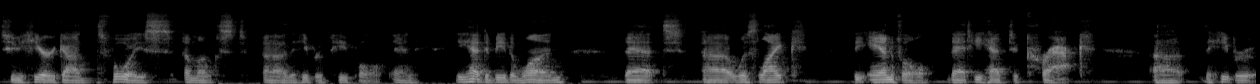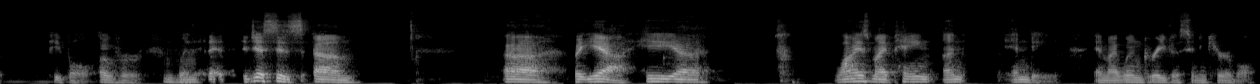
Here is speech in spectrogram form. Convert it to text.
to hear God's voice amongst uh, the Hebrew people, and he had to be the one that uh, was like the anvil that he had to crack uh, the Hebrew people over mm-hmm. with. It, it, just is. Um, uh, but yeah, he. Uh, why is my pain unending and my wound grievous and incurable?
